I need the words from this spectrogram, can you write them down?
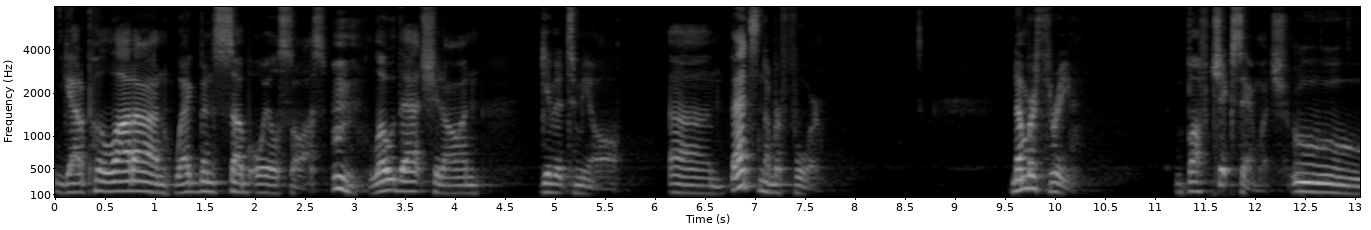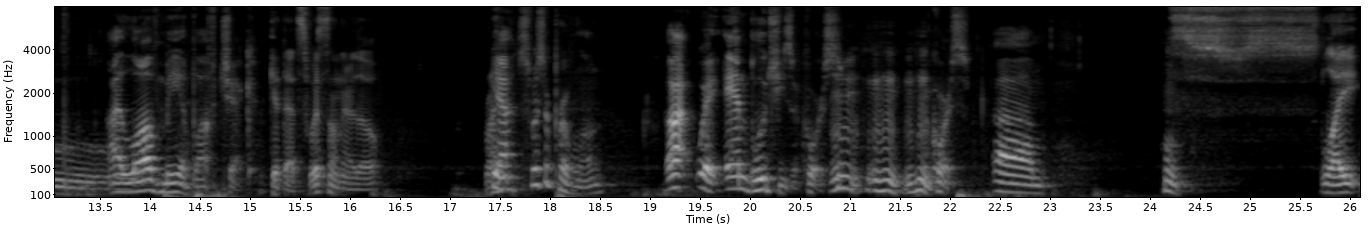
you got to put a lot on Wegman sub oil sauce. Mm, load that shit on, give it to me all. Um, that's number four. Number three, buff chick sandwich. Ooh. I love me a buff chick. get that Swiss on there though. Right? Yeah, Swiss or provolone. Ah, wait, and blue cheese, of course, Mm-hmm, mm-hmm, mm-hmm. of course. Um, Slight,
